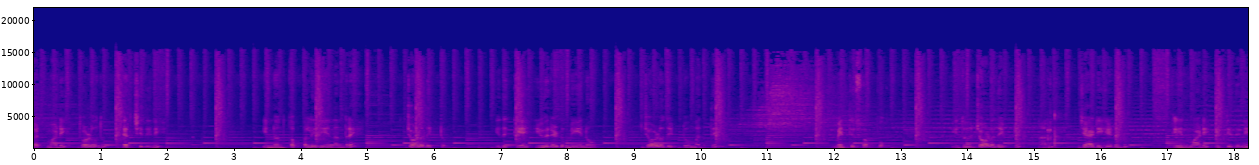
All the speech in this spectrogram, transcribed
ಕಟ್ ಮಾಡಿ ತೊಳೆದು ಹೆರ್ಚಿದ್ದೀನಿ. ಇನ್ನೊಂದು ಕಪ್ಪಲ್ಲಿ ಏನಂದರೆ ಜೋಳದ ಹಿಟ್ಟು ಇದಕ್ಕೆ ಇವೆರಡು ಮೇನು ಜೋಳದಿಟ್ಟು ಮತ್ತು ಮೆಂತ್ಯ ಸೊಪ್ಪು. ಇದು ಜೋಳದ ಹಿಟ್ಟು ನಾನು ಜಾಡಿ ಹಿಡಿದು ಕ್ಲೀನ್ ಮಾಡಿ ಇಟ್ಟಿದ್ದೀನಿ.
